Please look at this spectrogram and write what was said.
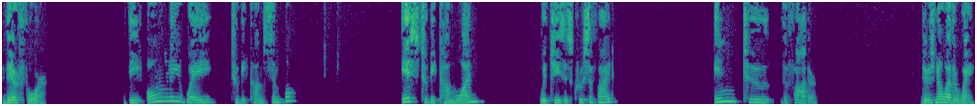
Therefore, the only way to become simple is to become one with Jesus crucified into the Father. There's no other way.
